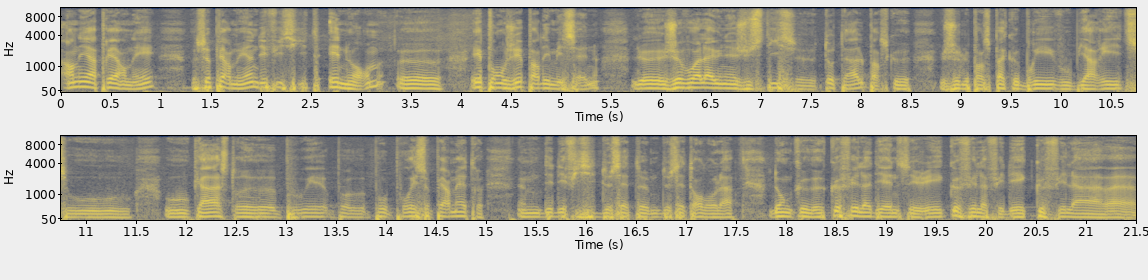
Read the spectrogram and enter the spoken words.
année après année, se permet un déficit énorme, euh, épongé par des mécènes. Le- je vois là une injustice totale parce que je ne pense pas que Brive ou Biarritz ou, ou Castres pourraient, pour- pour- pourraient se permettre des déficits de, cette, de cet ordre-là. Donc euh, que fait la DNCG, que fait la Fédé, que fait la, euh,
